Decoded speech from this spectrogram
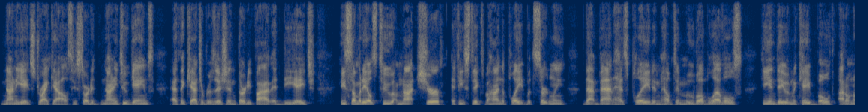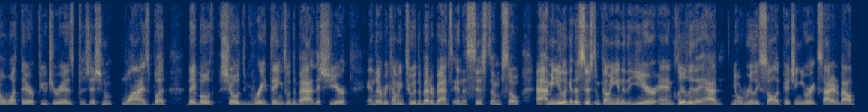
98 strikeouts. He started 92 games at the catcher position, 35 at DH. He's somebody else too. I'm not sure if he sticks behind the plate, but certainly that bat has played and helped him move up levels. He and David McCabe both, I don't know what their future is position wise, but they both showed great things with the bat this year and they're becoming two of the better bats in the system. So, I mean, you look at the system coming into the year, and clearly they had, you know, really solid pitching you were excited about.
